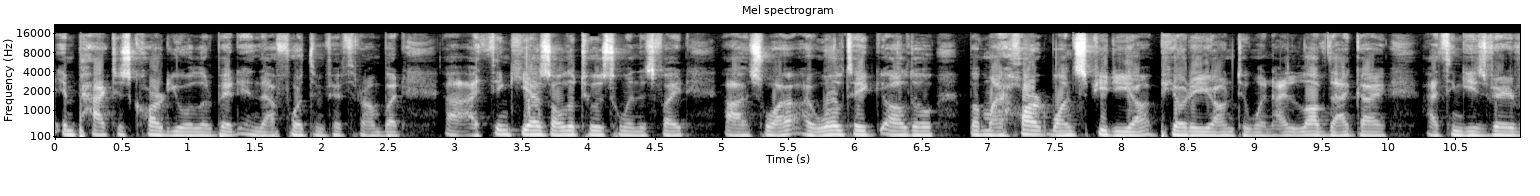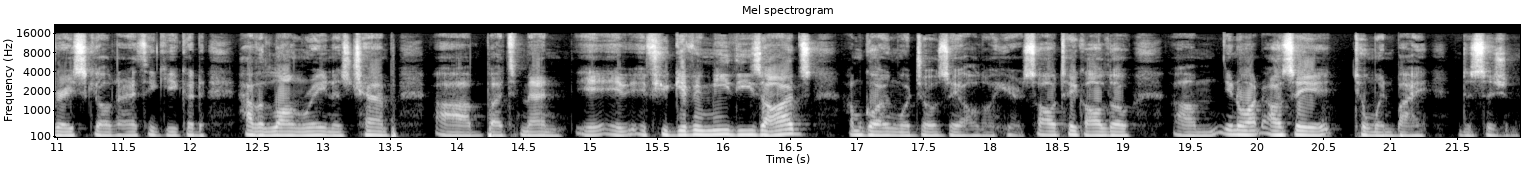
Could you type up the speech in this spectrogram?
impact his cardio a little bit in that fourth and fifth round. But uh, I think he has all the tools to win this fight. Uh, so I, I, will take Aldo. But my heart wants Petr Yan to win. I love that guy. I think he's very, very skilled, and I think he could have a long reign as champ. Uh, but man, if, if, you're giving me these odds, I'm going with Jose Aldo here. So I'll take Aldo. Um, you know what? I'll say to win by decision.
